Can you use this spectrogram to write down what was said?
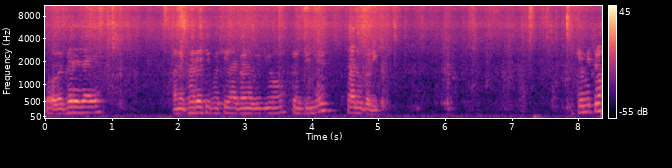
તો હવે ઘરે જાય. અને ઘરેથી પછી આગળનો વીડિયો કન્ટિન્યુ ચાલુ કરીશ કે મિત્રો?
